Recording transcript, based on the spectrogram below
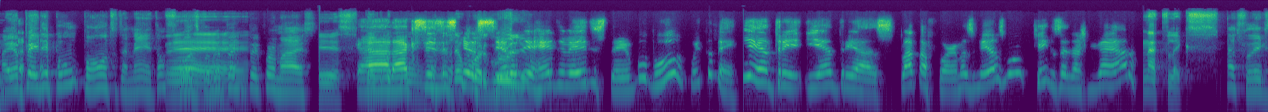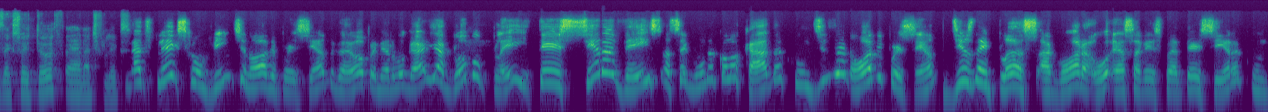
Aí eu perdi por um ponto também. Então foda-se, eu perdi por mais. Isso. Caraca, vocês esqueceram de Handmaid's Tale. Bubu, muito bem. E entre, e entre as plataformas mesmo, quem vocês acham que ganharam? Netflix. Netflix, Sweet Tooth, é Netflix. Netflix com 29% ganhou o primeiro lugar e a Globoplay, terceira vez a segunda colocada com 19%. Disney Plus agora, ou essa vez foi a terceira com,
